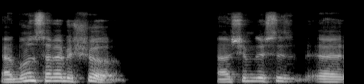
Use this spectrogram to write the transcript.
Yani bunun sebebi şu. Yani şimdi siz e,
